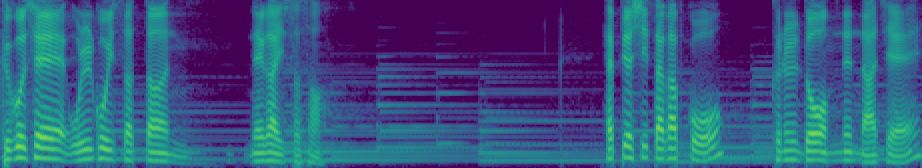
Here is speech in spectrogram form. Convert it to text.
그곳에 울고 있었던 내가 있어서 햇볕이 따갑고 그늘도 없는 낮에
